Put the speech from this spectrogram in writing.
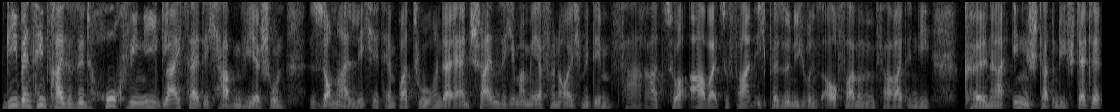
Die Benzinpreise sind hoch wie nie. Gleichzeitig haben wir schon sommerliche Temperaturen. Daher entscheiden sich immer mehr von euch, mit dem Fahrrad zur Arbeit zu fahren. Ich persönlich übrigens auch fahre immer mit dem Fahrrad in die Kölner Innenstadt. Und die Städte,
